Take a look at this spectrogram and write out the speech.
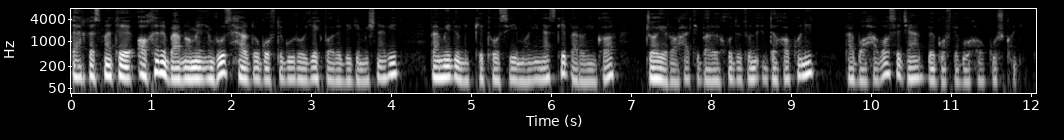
در قسمت آخر برنامه امروز هر دو گفتگو رو یک بار دیگه میشنوید و می‌دونید که توصیه ما این است که برای این کار جای راحتی برای خودتون انتخاب کنید و با حواس جمع به گفتگوها گوش کنید.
